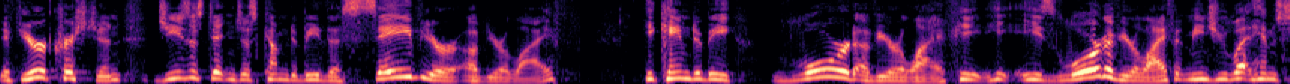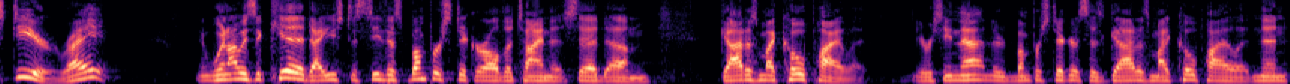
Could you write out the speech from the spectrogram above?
if you're a Christian, Jesus didn't just come to be the Savior of your life. He came to be Lord of your life. He, he, he's Lord of your life. It means you let him steer, right? And when I was a kid, I used to see this bumper sticker all the time that said, um, God is my co pilot. You ever seen that? There's a bumper sticker that says, God is my co pilot. And then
